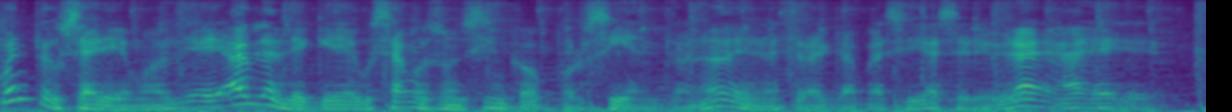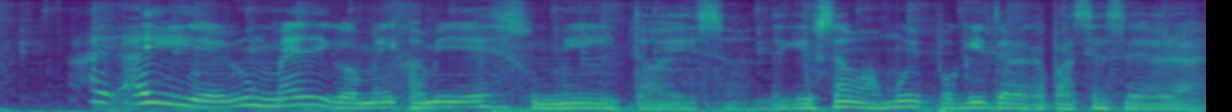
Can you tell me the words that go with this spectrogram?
cuánto usaremos? Eh, hablan de que usamos un 5% ¿no? de nuestra capacidad cerebral. Ah, eh, Hay, hay algún médico me dijo a mí, es un mito eso, de que usamos muy poquito la capacidad cerebral.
